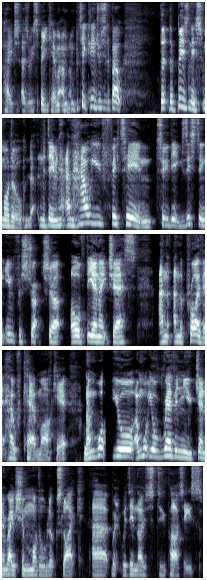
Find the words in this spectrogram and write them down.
page as we speak here. I'm, I'm, particularly interested about the, the business model, Nadeem, and how you fit in to the existing infrastructure of the NHS and, and the private healthcare market, yep. and what your and what your revenue generation model looks like uh, within those two parties.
